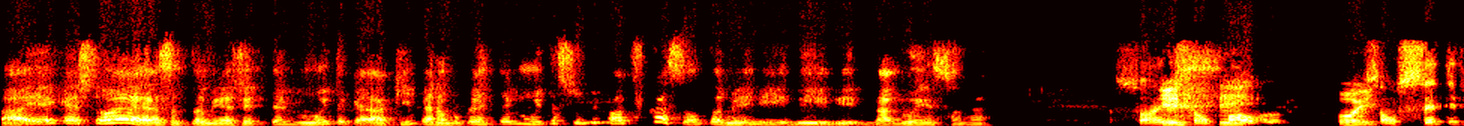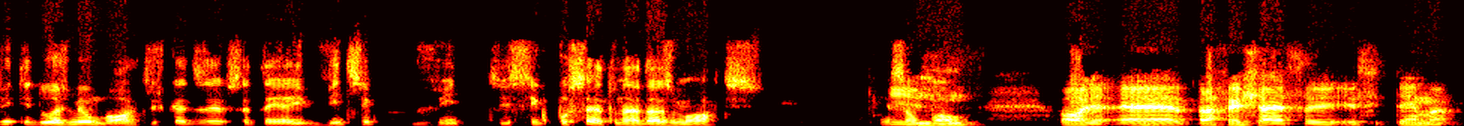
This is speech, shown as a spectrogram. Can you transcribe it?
Aí a questão é essa também. A gente teve muita, aqui em Pernambuco, a gente teve muita subnotificação também de, de, de da doença, né? Só em Esse... São Paulo Oi. são 122 mil mortes, quer dizer, você tem aí 25, 25% né, das mortes em São uhum. Paulo. Olha, é, para fechar essa, esse tema,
